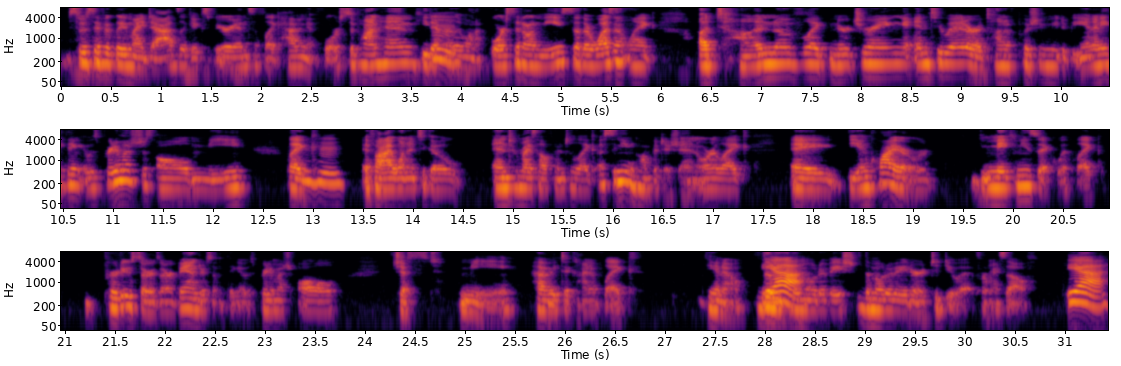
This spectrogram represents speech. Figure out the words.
specifically my dad's like experience of like having it forced upon him, he didn't mm. really want to force it on me. So there wasn't like a ton of like nurturing into it or a ton of pushing me to be in anything. It was pretty much just all me. Like mm-hmm. if I wanted to go enter myself into like a singing competition or like a be in choir or make music with like producers or a band or something. It was pretty much all just me having to kind of like, you know, the, yeah. the motivation, the motivator to do it for myself. Yeah.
